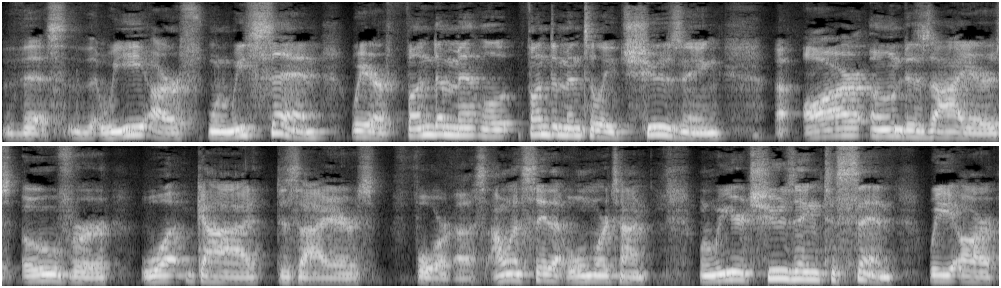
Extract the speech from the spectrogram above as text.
this: that we are when we sin, we are fundamental fundamentally choosing uh, our own desires over what God desires for us. I want to say that one more time. When we are choosing to sin, we are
